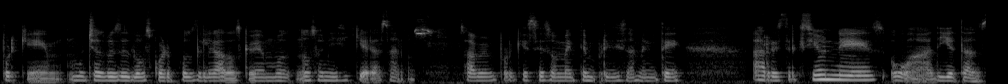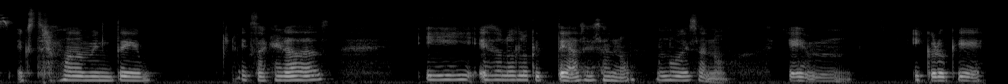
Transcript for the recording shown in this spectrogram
porque muchas veces los cuerpos delgados que vemos no son ni siquiera sanos, ¿saben? Porque se someten precisamente a restricciones o a dietas extremadamente exageradas y eso no es lo que te hace sano, no es sano. Em, y creo que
